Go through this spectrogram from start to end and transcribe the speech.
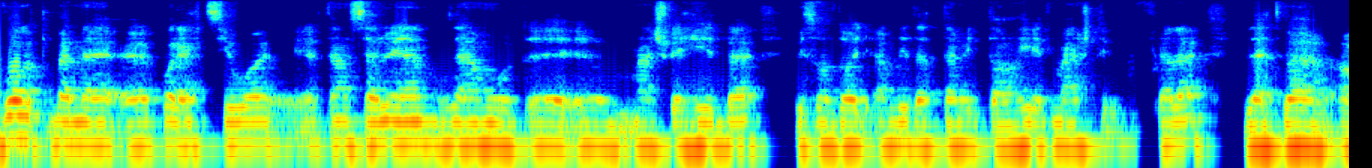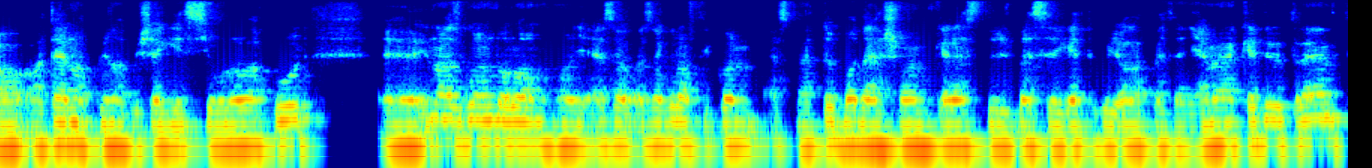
Volt benne korrekció értelmszerűen az elmúlt másfél hétben, viszont ahogy említettem, itt a hét másik fele, illetve a, a tegnapi nap is egész jól alakult. Én azt gondolom, hogy ez a, ez a grafikon, ezt már több adáson keresztül is beszélgettük, hogy alapvetően emelkedő trend,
